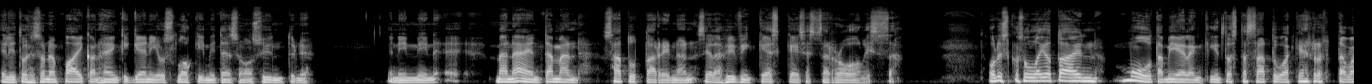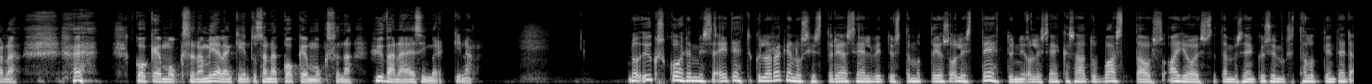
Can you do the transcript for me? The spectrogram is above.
eli toisin sanoen paikan henki, genius, logi, miten se on syntynyt. Niin, niin mä näen tämän satutarinan siellä hyvin keskeisessä roolissa – Olisiko sulla jotain muuta mielenkiintoista satua kerrottavana kokemuksena, mielenkiintoisena kokemuksena, hyvänä esimerkkinä? No yksi kohde, missä ei tehty kyllä rakennushistoriaselvitystä, mutta jos olisi tehty, niin olisi ehkä saatu vastaus ajoissa tämmöiseen kysymykseen, että haluttiin tehdä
